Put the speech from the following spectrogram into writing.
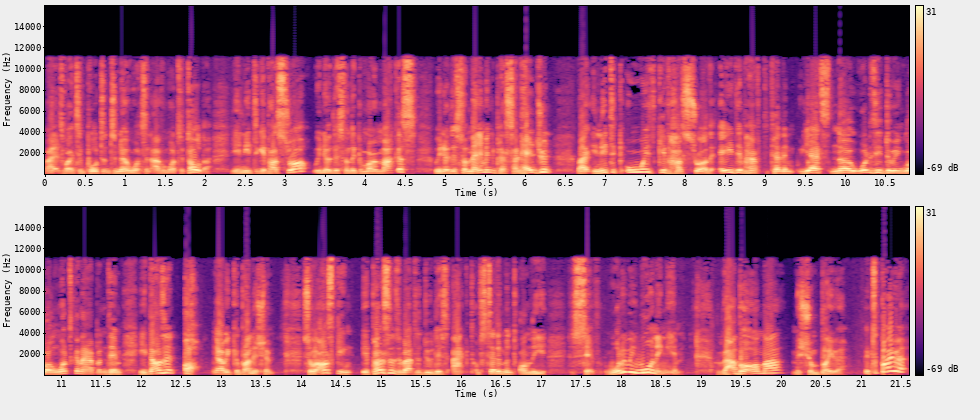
Right? That's why it's important to know what's an av and what's a tolda. You need to give hasra. We know this from the Gemara Makkos. We know this from many many places. Sanhedrin. Right? You need to always give hasra. The Adim have to tell him yes, no, what is he doing wrong? What's going to happen to him? He doesn't. Oh, now we can punish him. So asking, a person is about to do this act of sediment on the sieve. What are we warning him? Rabba Oma Mishum Bayra. It's Bayra.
